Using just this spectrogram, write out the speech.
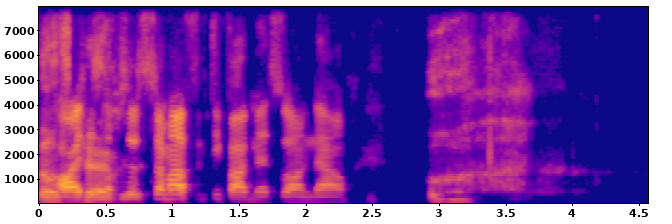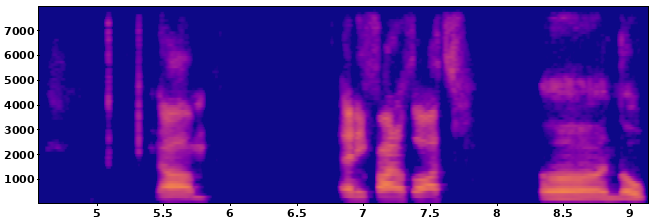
All right, this episode's somehow 55 minutes long now. Um, any final thoughts? uh, nope.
